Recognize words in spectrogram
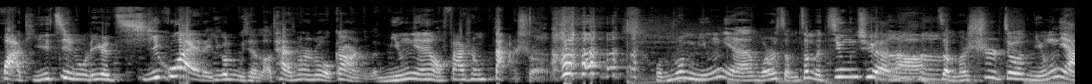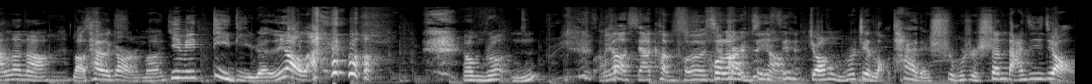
话题进入了一个奇怪。怪的一个路线，老太太突然说：“我告诉你们，明年要发生大事儿。”我们说明年，我说怎么这么精确呢？怎么是就明年了呢？老太太告诉什么？因为地底人要来了。然后我们说：“嗯，不要瞎看朋友圈。”后来我们心想，然后我们说：“这老太太是不是山达基教？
